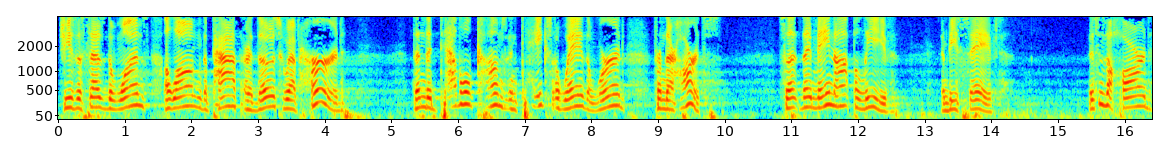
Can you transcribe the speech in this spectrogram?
Jesus says, The ones along the path are those who have heard. Then the devil comes and takes away the word from their hearts so that they may not believe and be saved. This is a hard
